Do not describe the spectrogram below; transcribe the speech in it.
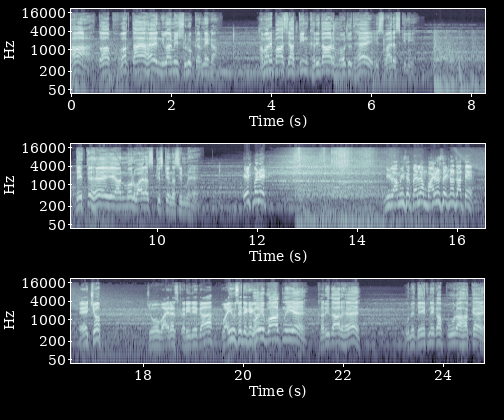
हाँ तो अब वक्त आया है नीलामी शुरू करने का। हमारे पास यहाँ तीन खरीदार मौजूद है इस वायरस के लिए। देखते हैं ये अनमोल वायरस किसके नसीब में है। एक मिनट। नीलामी से पहले हम वायरस देखना चाहते हैं। ए चुप। जो वायरस खरीदेगा वही उसे देखेगा। कोई बात नहीं है। खरीदार है। उन्हें देखने का पूरा हक है।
